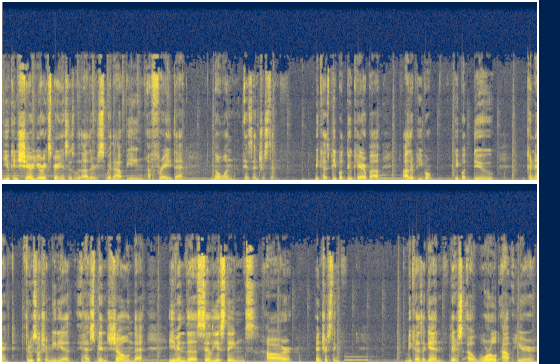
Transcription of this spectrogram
you can share your experiences with others without being afraid that no one is interested. Because people do care about other people, people do connect through social media. It has been shown that even the silliest things are interesting. Because again, there's a world out here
